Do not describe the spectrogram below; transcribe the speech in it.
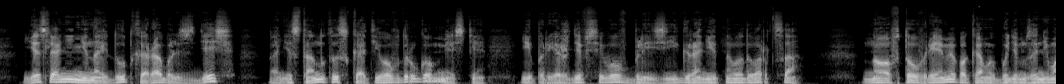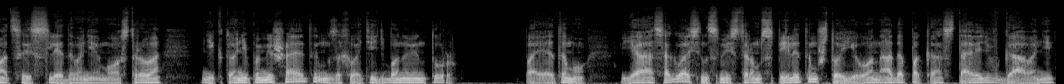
— Если они не найдут корабль здесь, они станут искать его в другом месте, и прежде всего вблизи гранитного дворца. Но в то время, пока мы будем заниматься исследованием острова, никто не помешает им захватить Бонавентур. Поэтому я согласен с мистером Спилетом, что его надо пока оставить в гавани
